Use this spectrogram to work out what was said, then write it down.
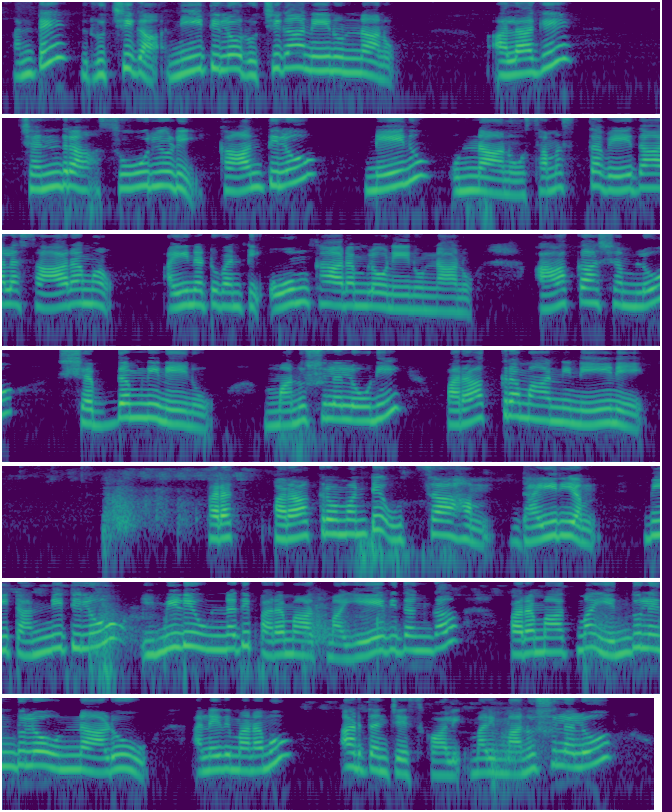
అంటే రుచిగా నీటిలో రుచిగా నేనున్నాను. అలాగే చంద్ర సూర్యుడి కాంతిలో నేను ఉన్నాను. సమస్త వేదాల సారము అయినటువంటి ఓంకారంలో నేనున్నాను. ఆకాశంలో శబ్దంని నేను మనుషులలోని పరాక్రమాన్ని నేనే. పర పరాక్రమం అంటే ఉత్సాహం ధైర్యం. వీటన్నిటిలో ఇమిడి ఉన్నది పరమాత్మ. ఏ విధంగా పరమాత్మ ఎందులెందులో ఉన్నాడు అనేది మనము అర్థం చేసుకోవాలి. మరి మనుషులలో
